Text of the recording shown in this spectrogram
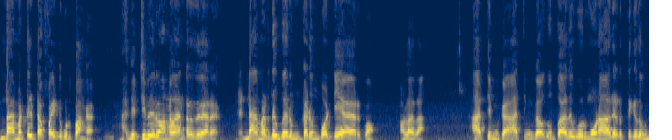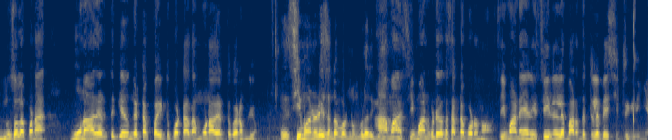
ரெண்டாம் இடத்துக்கு டஃப் ஃபைட் கொடுப்பாங்க. அது வெற்றி பெறுவாங்களான்றது வேற. ரெண்டாம் இடத்துக்கு வெறும் கடும் போட்டியா இருக்கும். அவ்வளவுதான். அதிமுக அதிமுகவுக்கும் இப்போ அது ஒரு மூணாவது இடத்துக்கு இது. இன்னும் சொல்ல போனா மூணாவது இடத்துக்கு இவங்க டஃப் ஃபைட் போட்டாதான் மூணாவது இடத்துக்கு வர முடியும். சீமானோடய சண்டை போடணும் போல இருக்கு. ஆமா சீமான் கூட இவங்க சண்டை போடணும். சீமானே நீ சீனில மறந்துட்டுல பேசிட்டு இருக்கிறீங்க.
